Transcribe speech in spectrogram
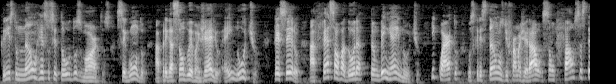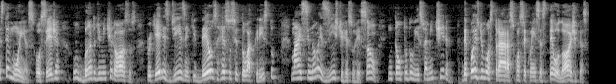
Cristo não ressuscitou dos mortos. Segundo, a pregação do evangelho é inútil. Terceiro, a fé salvadora também é inútil. E quarto, os cristãos, de forma geral, são falsas testemunhas, ou seja, um bando de mentirosos, porque eles dizem que Deus ressuscitou a Cristo, mas se não existe ressurreição, então tudo isso é mentira. Depois de mostrar as consequências teológicas,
